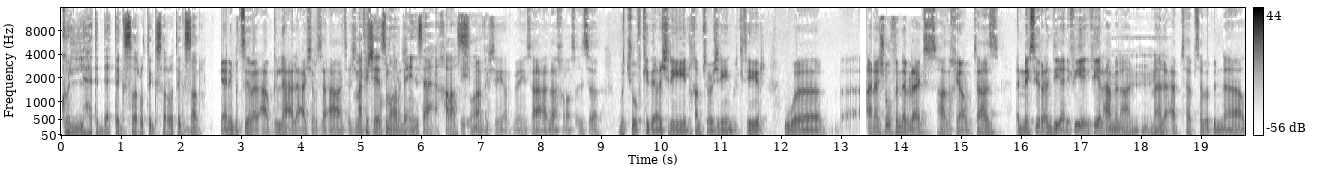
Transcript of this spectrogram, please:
كلها تبدأ تقصر وتقصر وتقصر؟ يعني بتصير ألعاب كلها على 10 ساعات ما في شيء اسمه 40 ساعة خلاص. إيه ما في شيء 40 ساعة ذا خلاص انسى. بتشوف كذا 20 25 بالكثير. وأنا أشوف إنه بالعكس هذا خيار ممتاز إنه يصير عندي يعني في في ألعاب الآن ما لعبتها بسبب إنها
